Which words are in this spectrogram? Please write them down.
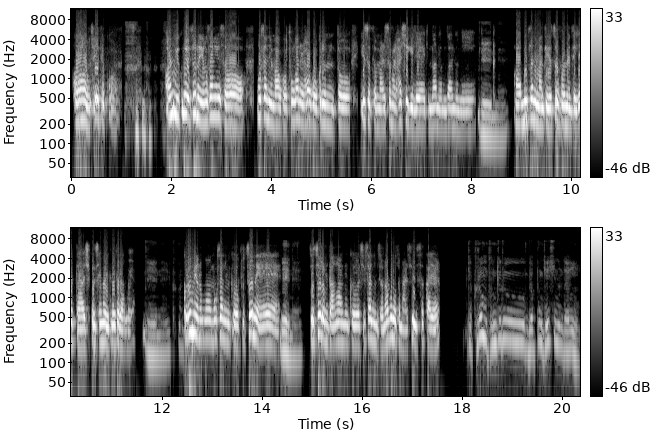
어째 됐고. 아니, 그래, 저는 영상에서 목사님하고 통화를 하고 그런 또 있었던 말씀을 하시길래 김남희 원장님이, 네네, 아, 목사님한테 여쭤보면 되겠다 싶은 생각이 들더라고요. 네네, 그건, 그러면은 뭐, 목사님 그 부천에 네네. 저처럼 당한 그 집사님 전화번호 좀 알 수 있을까요? 그런 분들은 몇 분 계시는데,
